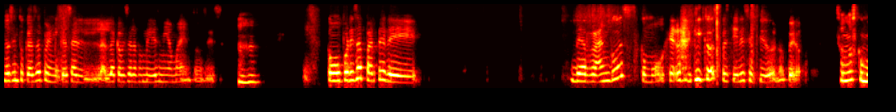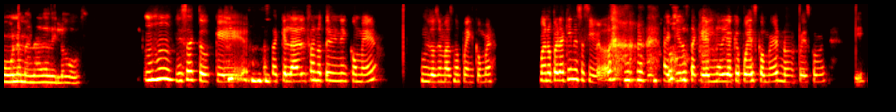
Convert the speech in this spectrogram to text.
no sé en tu casa, pero en mi casa la, cabeza de la familia es mi mamá, entonces como por esa parte de, de rangos como jerárquicos, pues tiene sentido, ¿no? Pero... Somos como una manada de lobos. Exacto, que hasta que la alfa no termine de comer, los demás no pueden comer. Bueno, pero aquí no es así, ¿verdad? aquí hasta que él no diga que puedes comer, no puedes comer. Sí.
